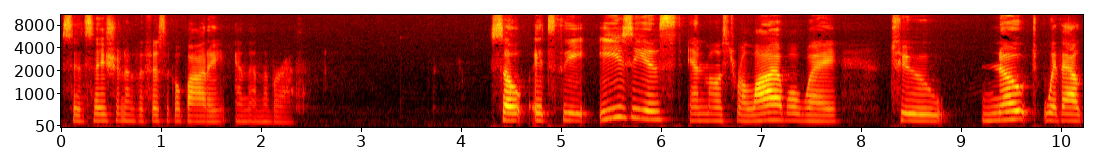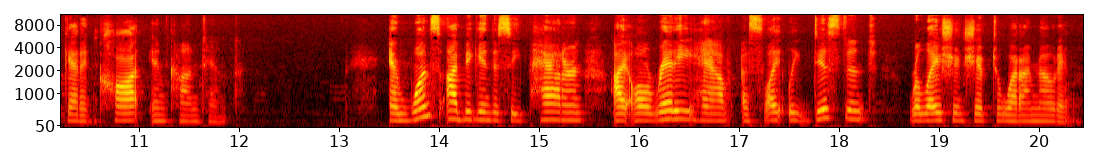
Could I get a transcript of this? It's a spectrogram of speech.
sensation of the physical body and then the breath. So, it's the easiest and most reliable way to note without getting caught in content. And once I begin to see pattern, I already have a slightly distant relationship to what I'm noting.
